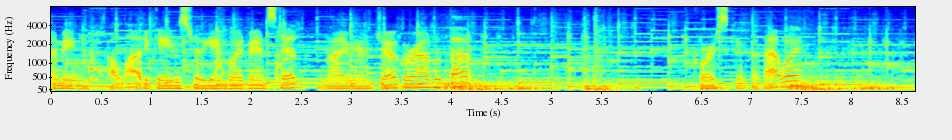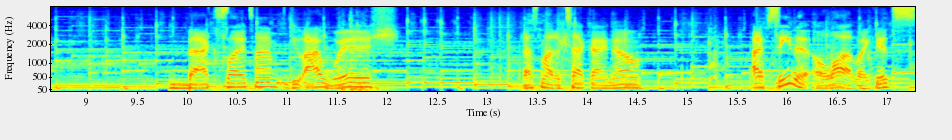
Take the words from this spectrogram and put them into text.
I mean, a lot of games for the Game Boy Advance did. I'm not even gonna joke around with that. Of course, can't go that way. Backslide time? Do I wish. That's not a tech I know. I've seen it a lot, like it's...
